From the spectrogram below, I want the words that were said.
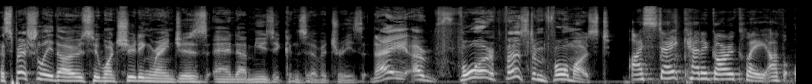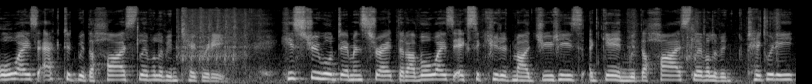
Especially those who want shooting ranges and uh, music conservatories. They are for first and foremost. I state categorically I've always acted with the highest level of integrity. History will demonstrate that I've always executed my duties, again, with the highest level of integrity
